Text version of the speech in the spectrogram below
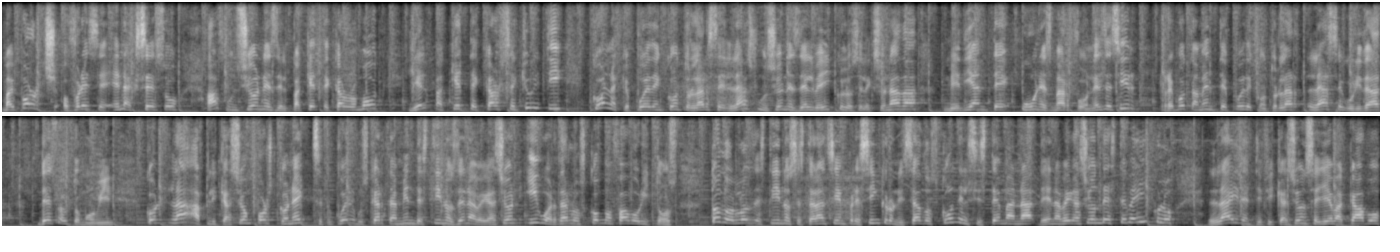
My Porsche ofrece en acceso a funciones del paquete Car Remote y el paquete Car Security con la que pueden controlarse las funciones del vehículo seleccionada mediante un smartphone, es decir, remotamente puede controlar la seguridad de su automóvil. Con la aplicación Porsche Connect se puede buscar también destinos de navegación y guardarlos como favoritos. Todos los destinos estarán siempre sincronizados con el sistema de navegación de este vehículo. La identificación se lleva a cabo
